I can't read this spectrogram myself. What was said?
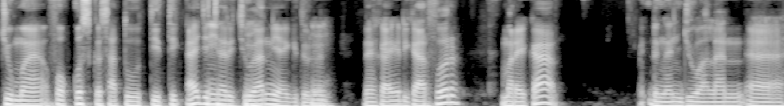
cuma fokus ke satu titik aja Hmm, cari cuannya gitu loh. Hmm. Nah, kayak di Carrefour mereka dengan jualan eh,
